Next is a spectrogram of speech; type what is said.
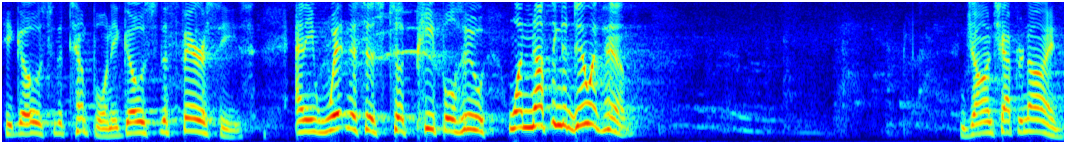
he goes to the temple and he goes to the Pharisees and he witnesses to people who want nothing to do with him. In John chapter 9,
